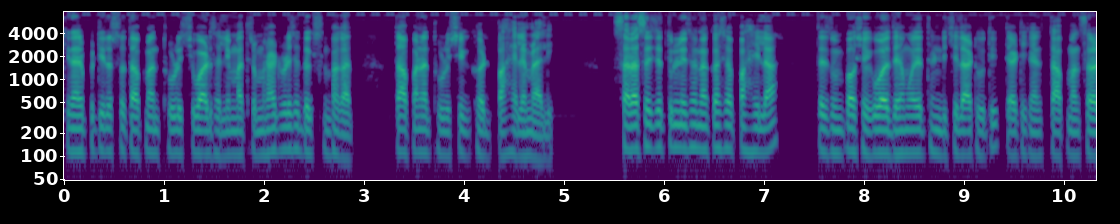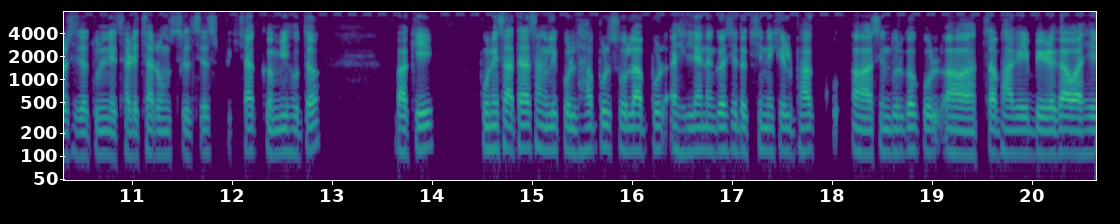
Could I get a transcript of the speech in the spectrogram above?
किनारपट्टीला सुद्धा तापमान थोडीशी वाढ झाली मात्र मराठवाड्याच्या दक्षिण भागात तापमानात थोडीशी घट पाहायला मिळाली. सरासरीच्या तुलनेचा नकाशा पाहिला तर तुम्ही पाहू शकता वर्ध्यामध्ये थंडीची लाट होती. त्या ठिकाणी तापमान सरासरीच्या तुलनेत साडेचार अंश सेल्सिअसपेक्षा कमी होतं. बाकी पुणे सातारा सांगली कोल्हापूर सोलापूर अहिल्यानगरचे दक्षिणेकडील भाग सिंधुदुर्ग कोल चा भाग आहे. बेळगाव आहे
